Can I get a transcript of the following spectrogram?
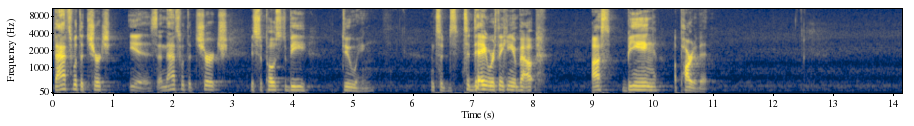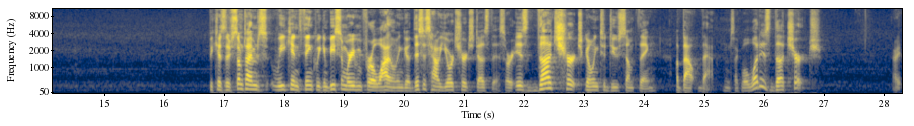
That's what the church is, and that's what the church is supposed to be doing. And so today we're thinking about us being a part of it. Because there's sometimes we can think we can be somewhere even for a while and we can go, this is how your church does this. Or is the church going to do something about that? And it's like, well, what is the church? Right?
